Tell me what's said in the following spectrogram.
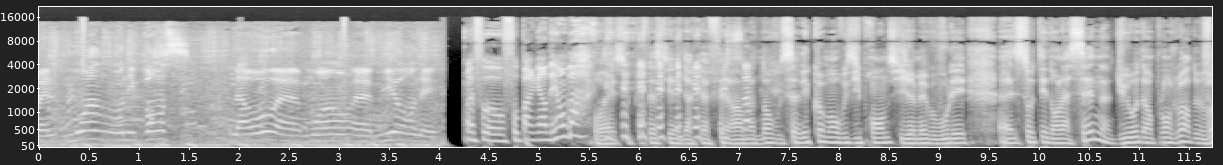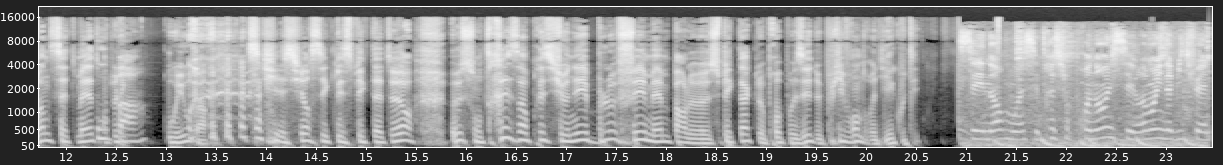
ouais, moins on y pense là-haut, euh, moins euh, mieux on est. Il faut, faut pas regarder en bas. Ouais, c'est plus facile à dire qu'à faire. hein. Maintenant, vous savez comment vous y prendre si jamais vous voulez euh, sauter dans la Seine du haut d'un plongeoir de 27 mètres. Ou les- pas. Oui ou pas? Ce qui est sûr, c'est que les spectateurs, eux, sont très impressionnés, bluffés même par le spectacle proposé depuis vendredi. Écoutez. C'est énorme, ouais, c'est très surprenant et c'est vraiment inhabituel.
